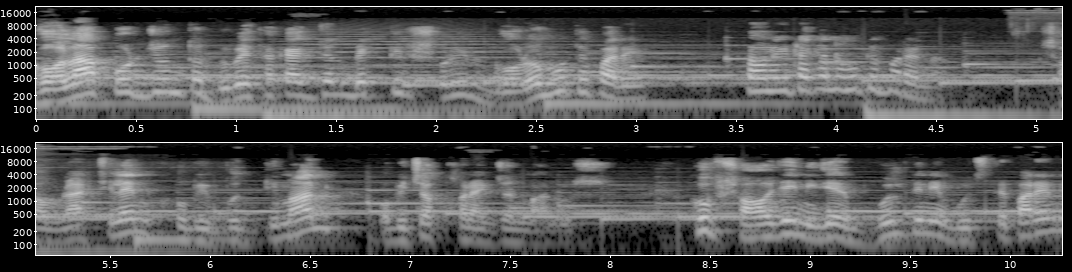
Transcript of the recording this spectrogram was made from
গলা পর্যন্ত ডুবে থাকা একজন ব্যক্তির শরীর গরম হতে পারে, তাহলে এটা কেন হতে পারে না? সম্রাট ছিলেন খুবই বুদ্ধিমান ও বিচক্ষণ একজন মানুষ। খুব সহজেই নিজের ভুল তিনি বুঝতে পারেন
